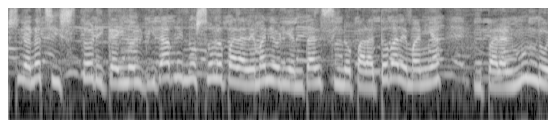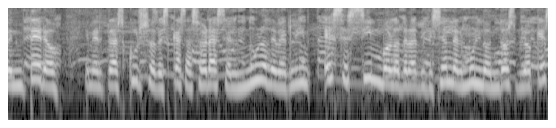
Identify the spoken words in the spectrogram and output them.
Es una noche histórica, inolvidable no solo para Alemania Oriental, sino para toda Alemania y para el mundo entero. En el transcurso de escasas horas, el muro de Berlín, ese símbolo de la división del mundo en dos bloques,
